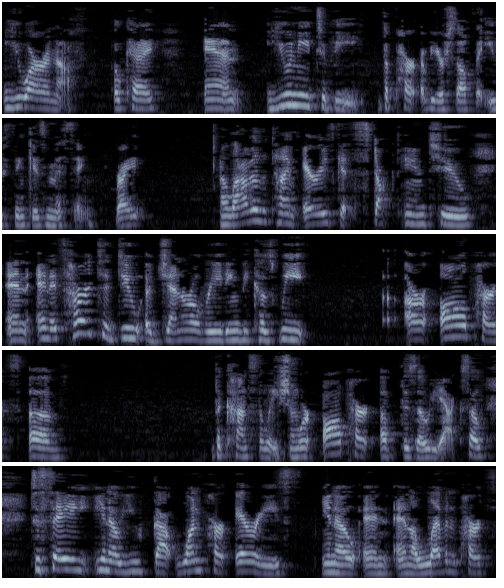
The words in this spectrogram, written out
you are enough, okay? And you need to be the part of yourself that you think is missing, right? A lot of the time Aries gets stuck into, and, and it's hard to do a general reading because we are all parts of the constellation. We're all part of the zodiac. So to say, you know, you've got one part Aries, you know, and, and 11 parts,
